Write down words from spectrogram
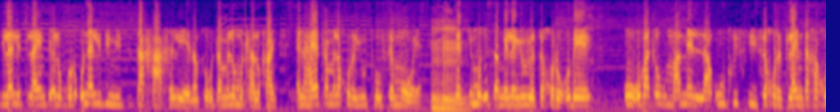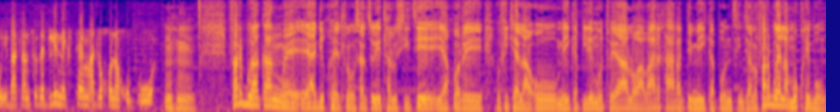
dila le client e leng gore o na le dinitsi tsa gage le yena so o tlamele mo tlhaloganye and ha ya tlamela gore yo theose moya Mhm. that ke mo e tlameleng yo etse gore o be o o batle go mamella o utlwisise gore client ya gago e batlang so that le next time a tle kgona go bua. Mhm. fa re bua ka nngwe ya dikgwetlho sa santse o e tlhalositse ya gore o fitlhela o make-upile motho yalo a ba re ga a rate make-up o ntseng jalo. Fa re boela mo kgwebong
